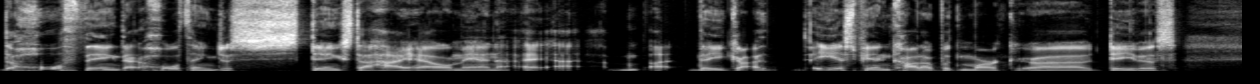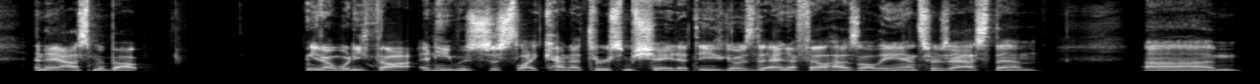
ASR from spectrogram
the whole thing that whole thing just stinks to high hell man I, I, they got espn caught up with mark uh, davis and they asked him about you know what he thought and he was just like kind of threw some shade at the, he goes the nfl has all the answers ask them um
